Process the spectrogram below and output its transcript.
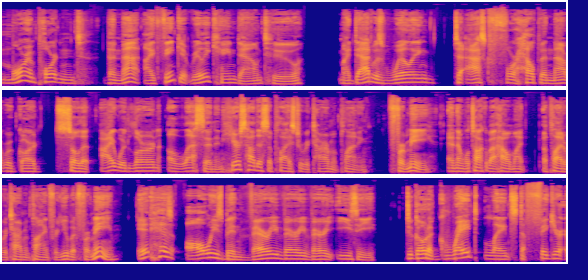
more important than that. I think it really came down to my dad was willing to ask for help in that regard so that I would learn a lesson. And here's how this applies to retirement planning for me. And then we'll talk about how it might apply to retirement planning for you. But for me, it has always been very, very, very easy to go to great lengths to figure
